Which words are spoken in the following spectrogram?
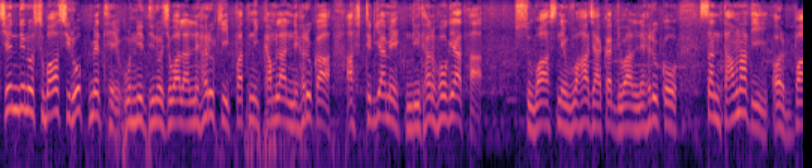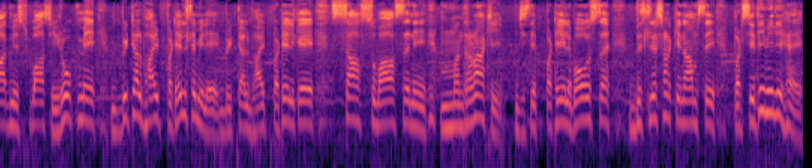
जिन दिनों सुभाष यूरोप में थे, उन्हीं दिनों जवाहरलाल नेहरू की पत्नी कमला नेहरू का ऑस्ट्रेलिया में निधन हो गया था। सुभाष ने वहाँ जाकर जवाहरलाल नेहरू को संतावना दी और बाद में सुभाष यूरोप में बिटल भाई पटेल से मिले। बिटल भाई पटेल के साथ सुभाष ने मंत्रणा की, जिसे पटेल बोस विश्लेषण के नाम से प्रसिद्धि मिली है।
